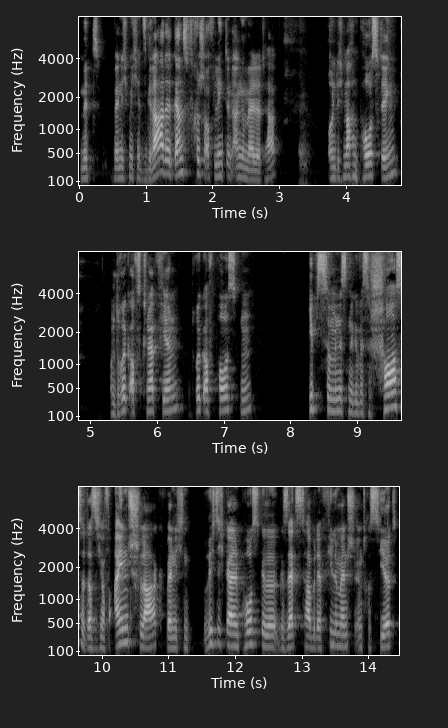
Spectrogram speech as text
mit, wenn ich mich jetzt gerade ganz frisch auf LinkedIn angemeldet habe und ich mache ein Posting und drücke aufs Knöpfchen, drücke auf Posten, gibt es zumindest eine gewisse Chance, dass ich auf einen Schlag, wenn ich einen richtig geilen Post ge gesetzt habe, der viele Menschen interessiert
